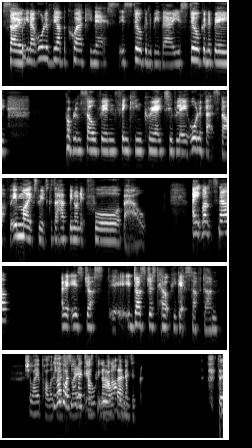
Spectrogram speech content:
so We- you know all of the other quirkiness is still going to be there you're still going to be problem solving thinking creatively all of that stuff in my experience because i have been on it for about eight months now and it is just it does just help you get stuff done shall I apologise? Because otherwise, all they do is put you on other? No.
